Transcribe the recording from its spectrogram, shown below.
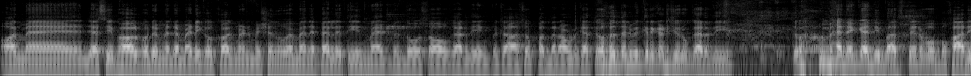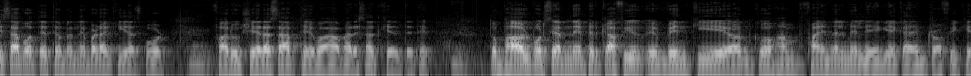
और मैं जैसे ही भावलपुर में मेरा मेडिकल कॉलेज में एडमिशन हुआ, मैंने पहले तीन मैच में दो सौ कर दिए, एक पचास सौ पंद्रह आउट कहते उधर भी क्रिकेट शुरू कर दी। तो मैंने कहा जी, बस फिर वो बुखारी साहब होते थे, उन्होंने बड़ा किया स्पोर्ट फारूक शेरा साहब थे, वहाँ हमारे साथ खेलते थे। तो भावलपुर से हमने फिर काफ़ी विन किए और उनको हम फाइनल में ले गए, कायम ट्रॉफी के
